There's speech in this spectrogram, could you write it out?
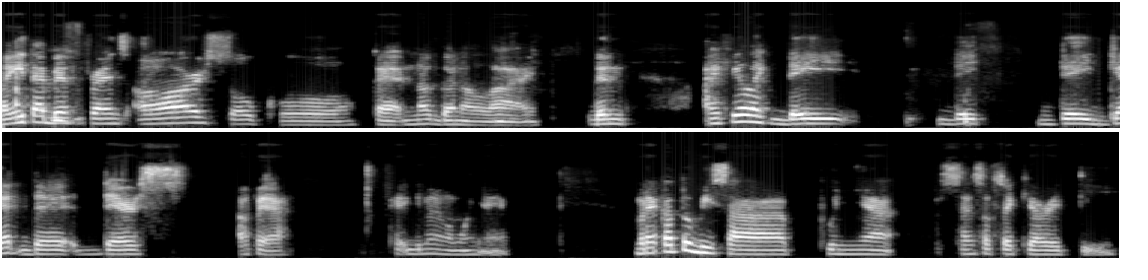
My ITB friends are so cool. Kayak not gonna lie. Then I feel like they they they get the there's apa ya? Kayak gimana ngomongnya ya? Mereka tuh bisa punya sense of security.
